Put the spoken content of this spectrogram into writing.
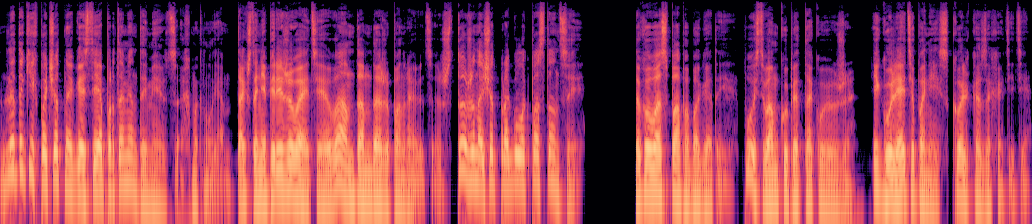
«Для таких почетных гостей апартаменты имеются», — хмыкнул я. «Так что не переживайте, вам там даже понравится. Что же насчет прогулок по станции?» «Так у вас папа богатый, пусть вам купят такую же. И гуляйте по ней сколько захотите».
